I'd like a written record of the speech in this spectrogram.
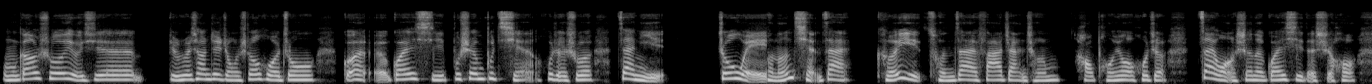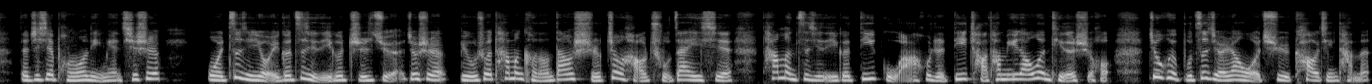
我们刚刚说有些，比如说像这种生活中关呃关系不深不浅，或者说在你周围可能潜在可以存在发展成好朋友或者再往深的关系的时候的这些朋友里面，其实。我自己有一个自己的一个直觉，就是比如说他们可能当时正好处在一些他们自己的一个低谷啊或者低潮，他们遇到问题的时候，就会不自觉让我去靠近他们，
